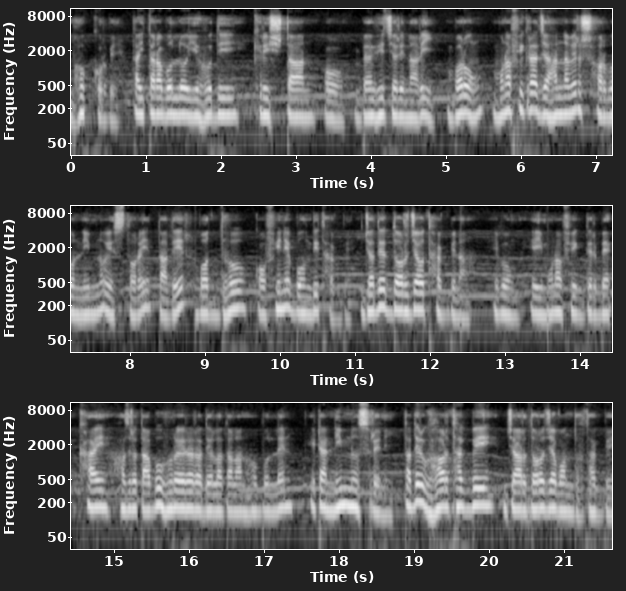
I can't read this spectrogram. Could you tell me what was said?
ভোগ করবে? তাই তারা বলল, ইহুদি, খ্রিস্টান ও ব্যভিচারী নারী। বরং মুনাফিকরা জাহান্নামের সর্বনিম্ন স্তরে তাদের বদ্ধ কফিনে বন্দি থাকবে, যাদের দরজাও থাকবে না। এবং এই মুনাফিকদের ব্যাখ্যায় হজরত আবু হুরাইরা তাআলাহু বললেন, এটা নিম্ন শ্রেণি। তাদের ঘর থাকবে যার দরজা বন্ধ থাকবে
